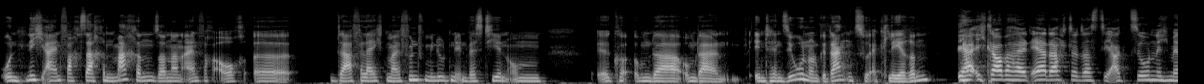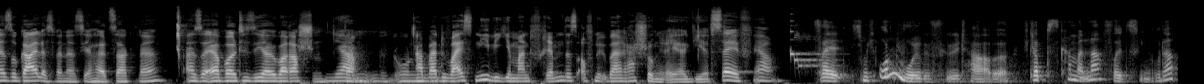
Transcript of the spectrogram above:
und nicht einfach Sachen machen, sondern einfach auch äh, da vielleicht mal fünf Minuten investieren, um, äh, um, da, um da Intentionen und Gedanken zu erklären. Ja, ich glaube halt, er dachte, dass die Aktion nicht mehr so geil ist, wenn er es ihr halt sagt, ne? Also er wollte sie ja überraschen. Ja. Dann- Aber du weißt nie, wie jemand Fremdes auf eine Überraschung reagiert. safe, ja. weil ich mich unwohl gefühlt habe. Ich glaube, das kann man nachvollziehen, oder?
